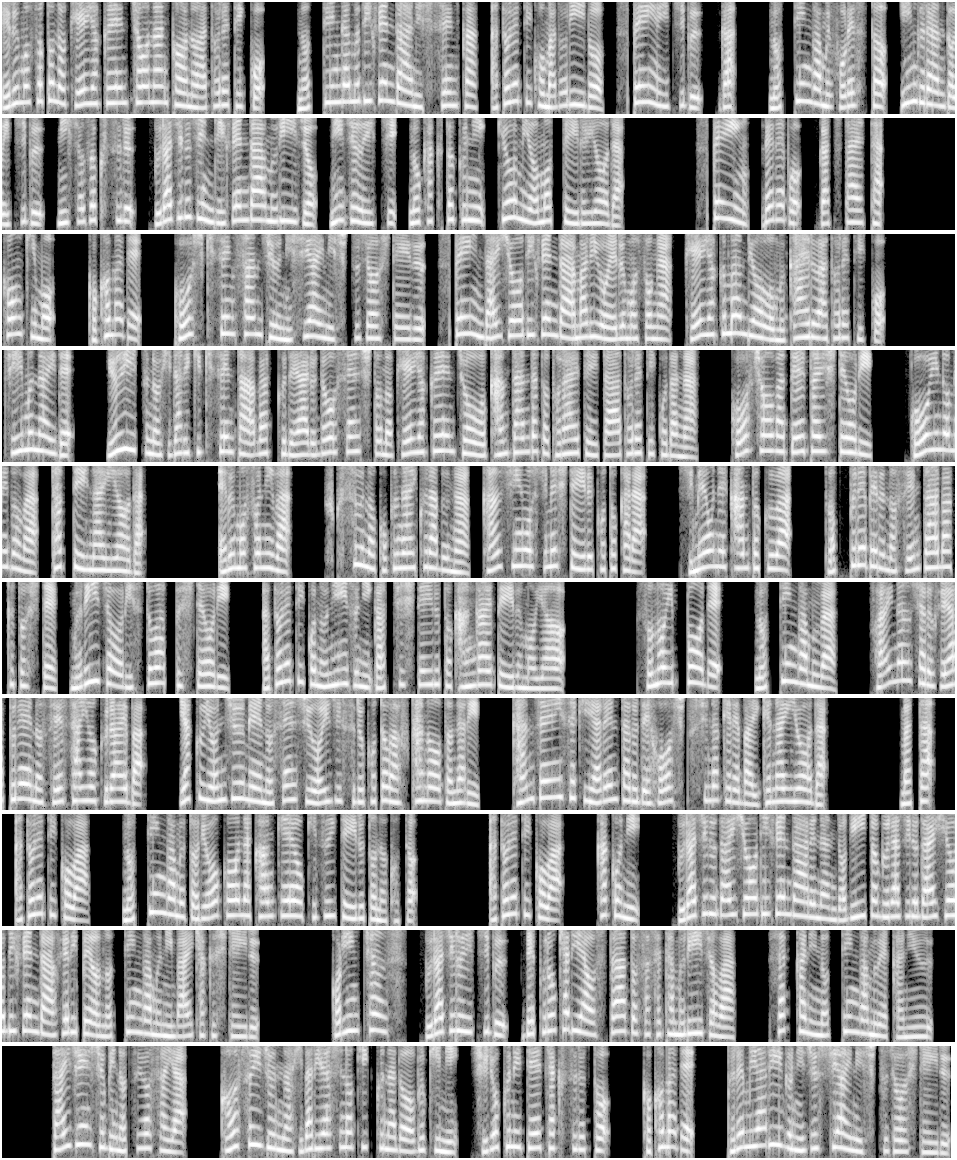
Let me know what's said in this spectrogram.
エルモソとの契約延長難航のアトレティコ、ノッティンガムディフェンダーに視線か、アトレティコマドリード、スペイン一部が、ノッティンガムフォレスト、イングランド一部に所属するブラジル人ディフェンダームリージョ21の獲得に興味を持っているようだ。スペイン、レレボが伝えた。今季も、ここまで、公式戦32試合に出場しているスペイン代表ディフェンダーマリオ・エルモソが契約満了を迎えるアトレティコ。チーム内で唯一の左利きセンターバックである同選手との契約延長を簡単だと捉えていたアトレティコだが、交渉は停滞しており、合意のめどは立っていないようだ。エルモソには、複数の国外クラブが関心を示していることから、シメオネ監督は、トップレベルのセンターバックとして無理以上リストアップしており、アトレティコのニーズに合致していると考えている模様。その一方で、ノッティンガムは、ファイナンシャルフェアプレーの制裁を食らえば、約40名の選手を維持することは不可能となり、完全移籍やレンタルで放出しなければいけないようだ。また、アトレティコは、ノッティンガムと良好な関係を築いているとのこと。アトレティコは、過去に、ブラジル代表ディフェンダーレナン・ロディーとブラジル代表ディフェンダーフェリペをノッティンガムに売却している。コリン・チャンス、ブラジル一部でプロキャリアをスタートさせたムリージョは、サッカーにノッティンガムへ加入。対人守備の強さや高水準な左足のキックなどを武器に主力に定着すると、ここまでプレミアリーグ20試合に出場している。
